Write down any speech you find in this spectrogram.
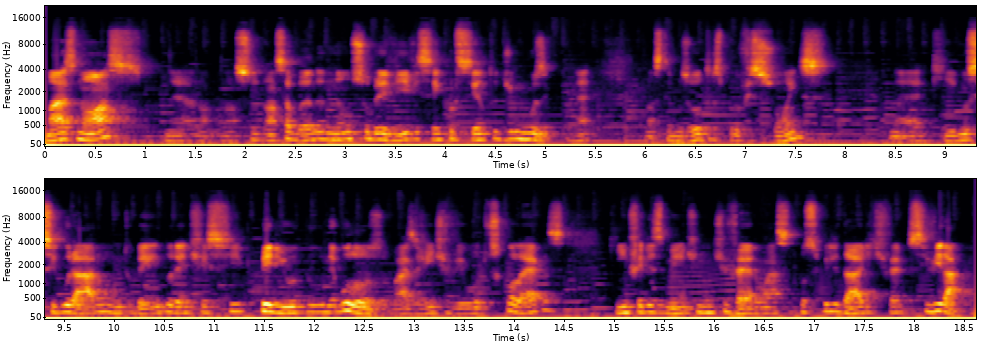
mas nós, né, nosso, nossa banda não sobrevive 100% de música. Né? Nós temos outras profissões né, que nos seguraram muito bem durante esse período nebuloso, mas a gente viu outros colegas que infelizmente não tiveram essa possibilidade, tiveram que se virar.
